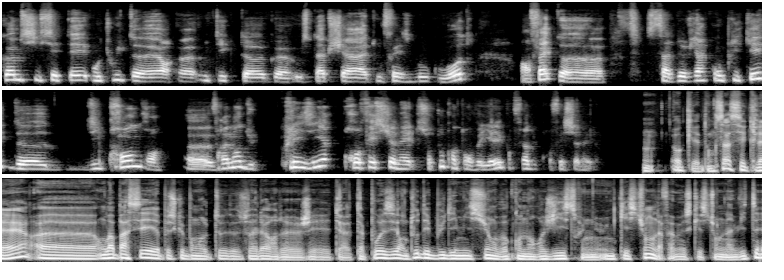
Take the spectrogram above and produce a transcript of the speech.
comme si c'était ou Twitter, euh, ou TikTok, euh, ou Snapchat, ou Facebook ou autre. En fait, ça devient compliqué de, d'y prendre euh, vraiment du plaisir professionnel, surtout quand on veut y aller pour faire du professionnel. Hum, ok, donc ça c'est clair. Euh, on va passer, parce que bon, tout, à l'heure, tu as, posé en tout début d'émission, avant qu'on enregistre, une, question, la fameuse question de l'invité.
